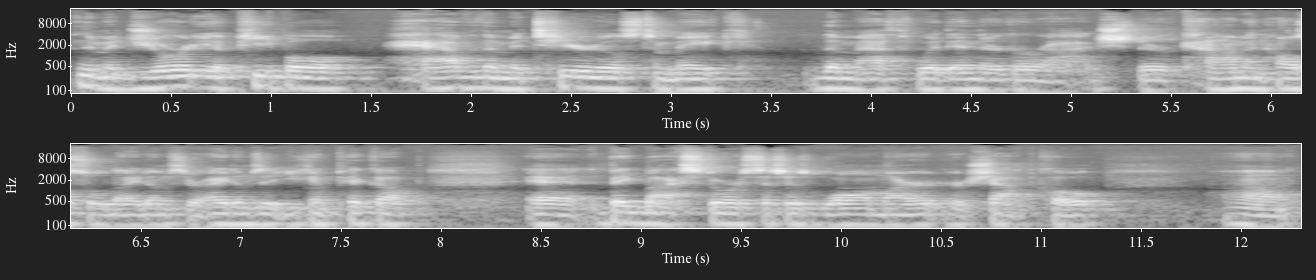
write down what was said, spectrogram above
the majority of people have the materials to make the meth within their garage. They're common household items. They're items that you can pick up at big box stores such as Walmart or Shopko. Uh,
